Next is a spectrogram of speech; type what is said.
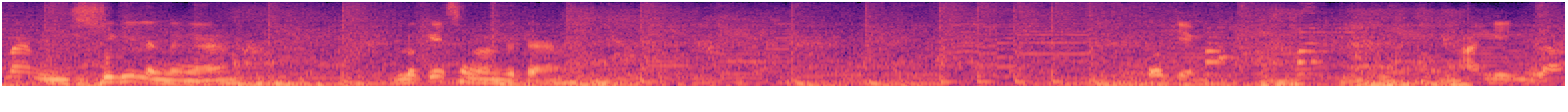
மேம் ஸ்விக்கிலேருந்துங்க லொக்கேஷன் வந்துட்டேன். ஓகே மேம் அங்கேங்களா?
